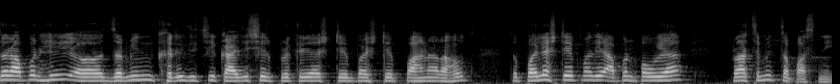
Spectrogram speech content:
तर आपण ही जमीन खरेदीची कायदेशीर प्रक्रिया स्टेप बाय स्टेप पाहणार आहोत. तर पहिल्या स्टेपमध्ये आपण पाहूया प्राथमिक तपासणी.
